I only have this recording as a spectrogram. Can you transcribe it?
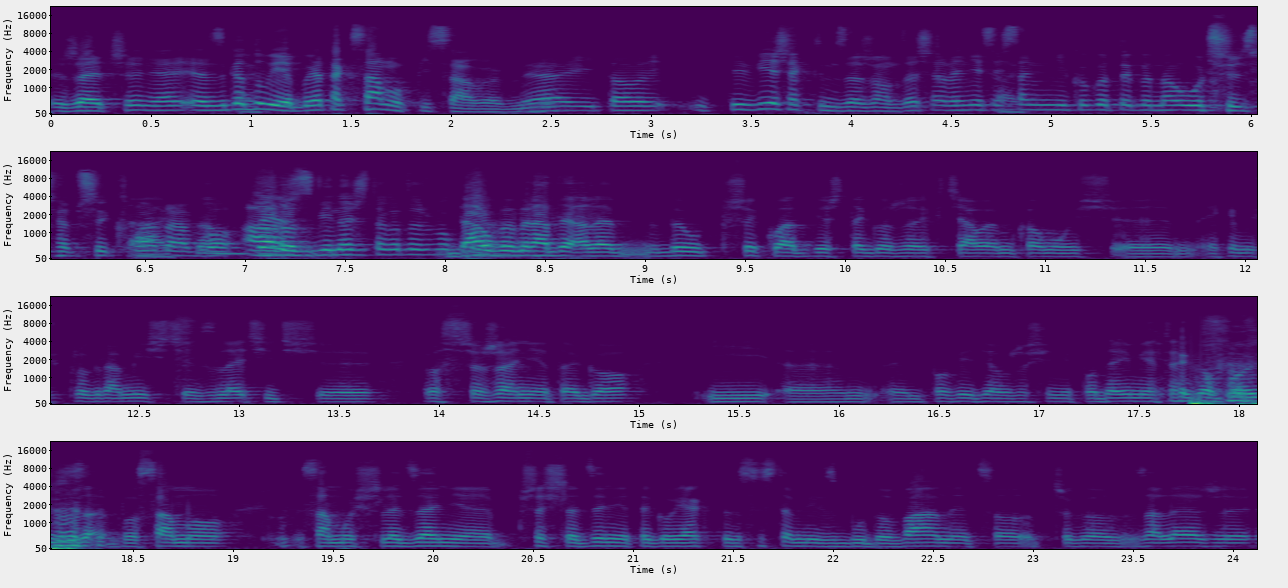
Tak. rzeczy. Nie? Ja zgaduję, bo ja tak samo pisałem. Nie? Mhm. I, to, I ty wiesz, jak tym zarządzać, ale nie jesteś w Tak. stanie nikogo tego nauczyć na przykład, Tak, albo no, a rozwinąć tego też w ogóle. Dałbym radę, ale był przykład, wiesz, tego, że chciałem komuś, em, jakiemuś programiście zlecić e, rozszerzenie tego i powiedział, że się nie podejmie tego, bo, bo samo, samo śledzenie, prześledzenie tego, jak ten system jest zbudowany, co, od czego zależy,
